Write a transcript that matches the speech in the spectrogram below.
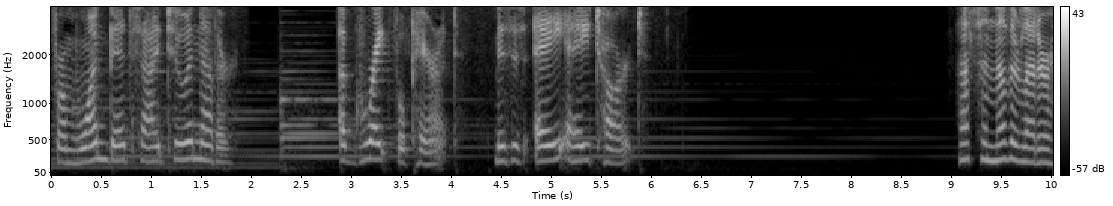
from one bedside to another. A grateful parent, Mrs. A. A. Tart. That's another letter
